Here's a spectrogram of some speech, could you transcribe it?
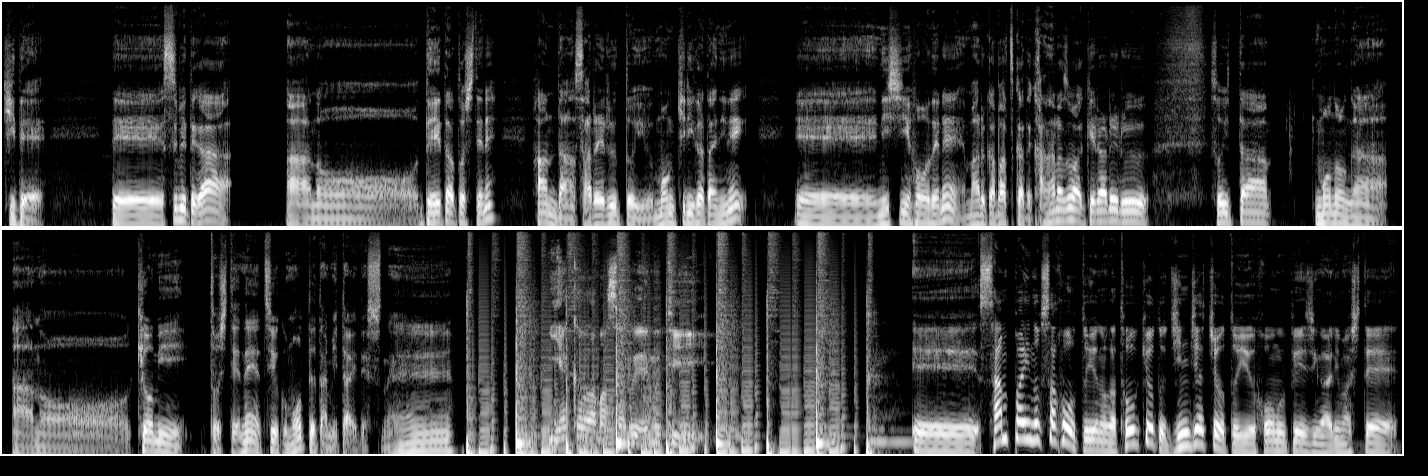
きでで全てがあのデータとしてね判断されるという紋切り型にね、えー、日進法でね丸か×かで必ず分けられるそういったものがあの興味としてね強く持ってたみたいですね。宮川勝 MT えー、参拝の作法というのが東京都神社庁というホームページがありまして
